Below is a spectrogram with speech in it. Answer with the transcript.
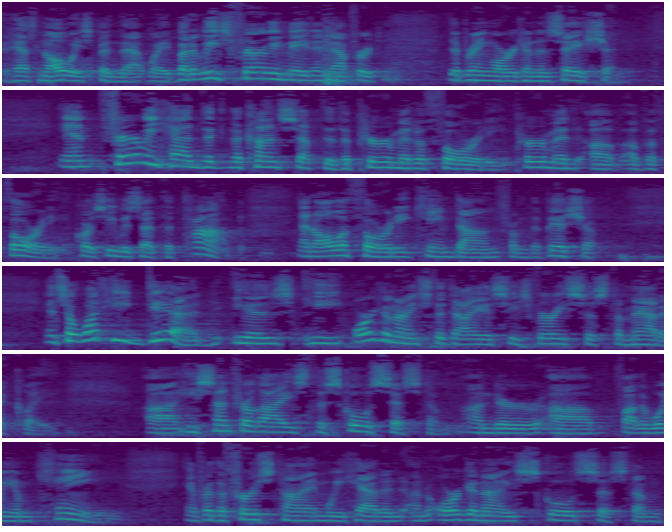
it hasn't always been that way, but at least Farrelly made an effort to bring organization. And Farrelly had the, the concept of the pyramid authority, pyramid of, of authority. Of course, he was at the top, and all authority came down from the bishop. And so, what he did is he organized the diocese very systematically. Uh, he centralized the school system under uh, Father William Kane. And for the first time, we had an, an organized school system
